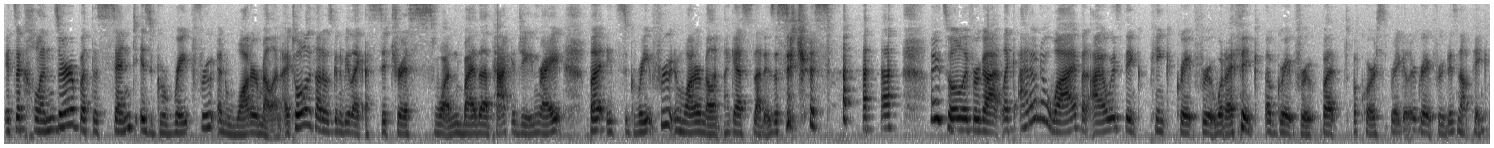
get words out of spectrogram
it's a cleanser, but the scent is grapefruit and watermelon. I totally thought it was going to be like a citrus one by the packaging, right? But it's grapefruit and watermelon. I guess that is a citrus. I totally forgot. Like, I don't know why, but I always think pink grapefruit when I think of grapefruit. But of course, regular grapefruit is not pink.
